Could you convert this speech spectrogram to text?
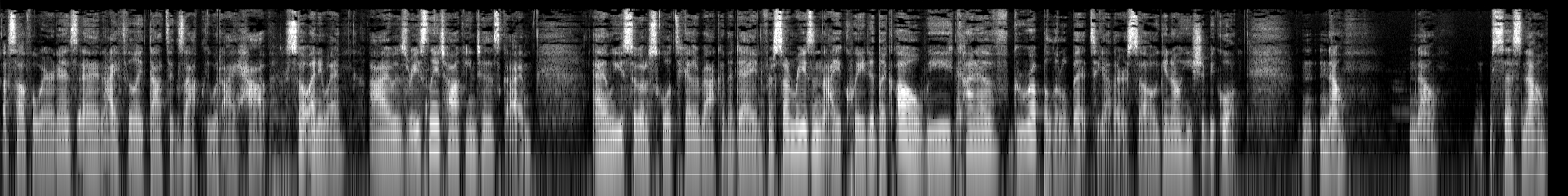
of self awareness. And I feel like that's exactly what I have. So, anyway, I was recently talking to this guy and we used to go to school together back in the day. And for some reason, I equated like, oh, we kind of grew up a little bit together. So, you know, he should be cool. N- no, no, sis, no.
